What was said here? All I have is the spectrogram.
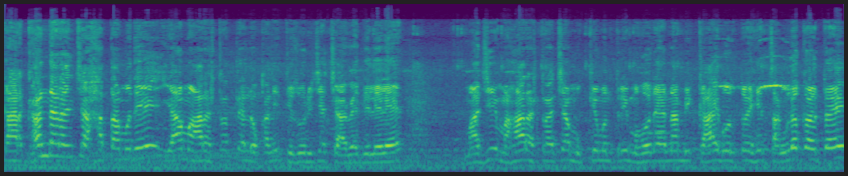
कारखानदारांच्या हातामध्ये या महाराष्ट्रातल्या लोकांनी तिजोरीच्या चाव्या दिलेल्या आहेत. माझी महाराष्ट्राच्या मुख्यमंत्री महोदयांना मी काय बोलतोय हे चांगलं कळतंय.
